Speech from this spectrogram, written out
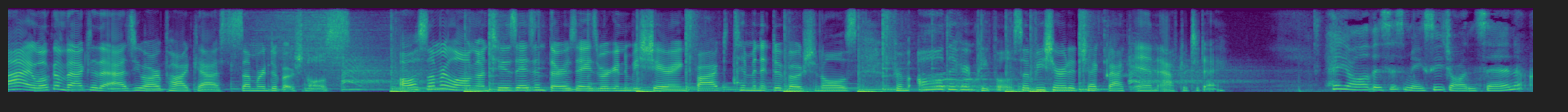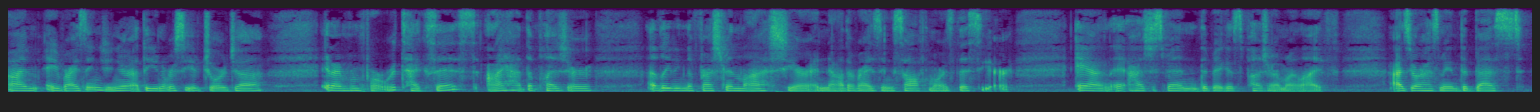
Hi, welcome back to the As You Are podcast, Summer Devotionals. All summer long on Tuesdays and Thursdays, we're going to be sharing five to 10 minute devotionals from all different people. So be sure to check back in after today. Hey y'all, this is Macy Johnson. I'm a rising junior at the University of Georgia, and I'm from Fort Worth, Texas. I had the pleasure of leading the freshmen last year and now the rising sophomores this year. And it has just been the biggest pleasure in my life. As You Are has made the best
